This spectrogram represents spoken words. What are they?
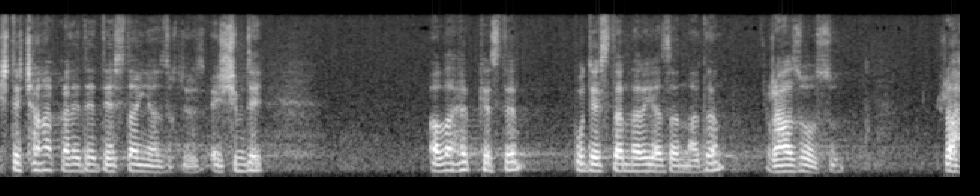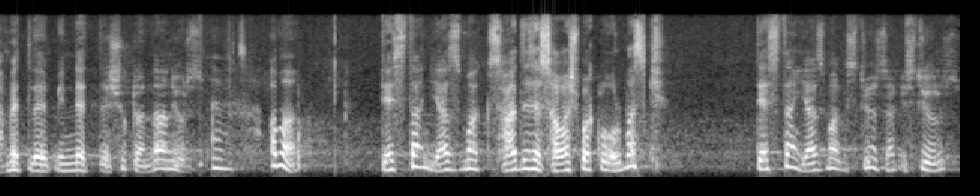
İşte Çanakkale'de destan yazdık diyoruz. E şimdi Allah herkesten bu destanları yazanlardan razı olsun. Rahmetle, minnetle, şükranla anıyoruz. Evet. Ama destan yazmak sadece savaşmakla olmaz ki. Destan yazmak istiyorsak istiyoruz.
